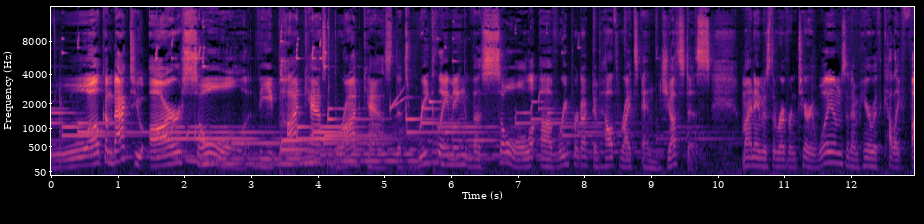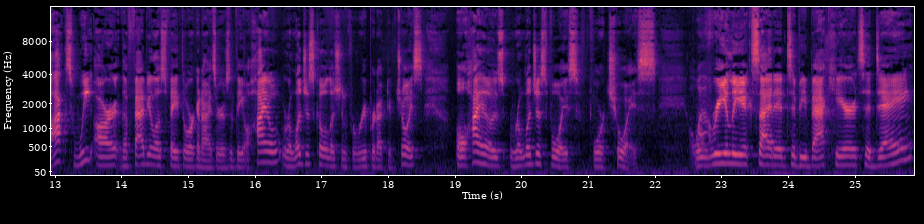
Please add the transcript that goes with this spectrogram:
Welcome back to Our Soul, the podcast broadcast that's reclaiming the soul of reproductive health rights and justice. My name is the Reverend Terry Williams, and I'm here with Kelly Fox. We are the fabulous faith organizers of the Ohio Religious Coalition for Reproductive Choice, Ohio's religious voice for choice. We're really excited to be back here today,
